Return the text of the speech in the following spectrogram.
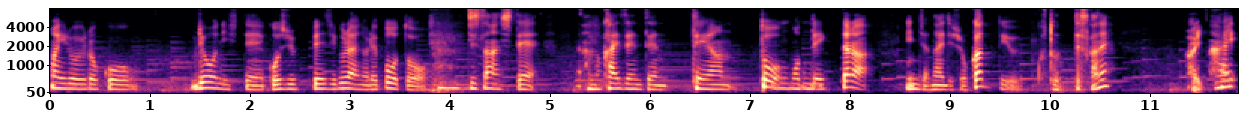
まあいろいろこう量にして50ページぐらいのレポートを 持参してあの改善点提案と持っていったらいいんじゃないでしょうかっていうことですかね。はい。はい、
